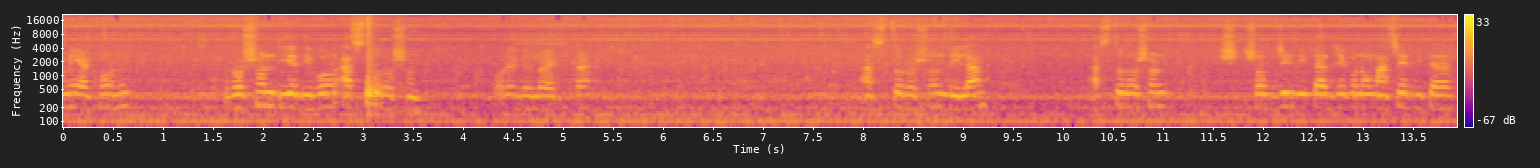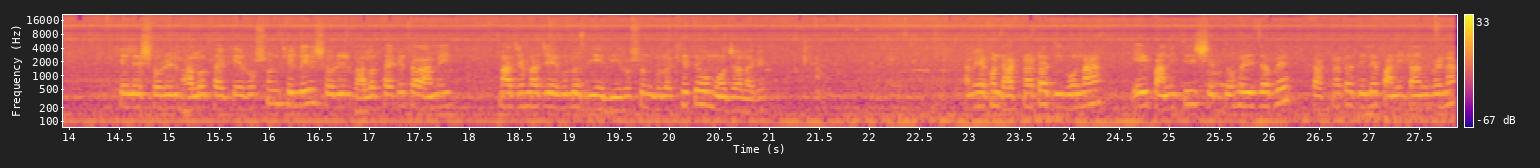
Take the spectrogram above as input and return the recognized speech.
আমি এখন রসুন দিয়ে দিব, আস্ত রসুন। পরে গেল একটা আস্ত রসুন দিলাম। আস্ত রসুন সবজির ভিতর, যে কোনো মাছের ভিতর খেলে শরীর ভালো থাকে। রসুন খেলেই শরীর ভালো থাকে। তো আমি মাঝে মাঝে এগুলো দিয়ে দিই, রসুনগুলো খেতেও মজা লাগে। আমি এখন ঢাকনাটা দিব না, এই পানিতেই সেদ্ধ হয়ে যাবে। ঢাকনাটা দিলে পানি টানবে না,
